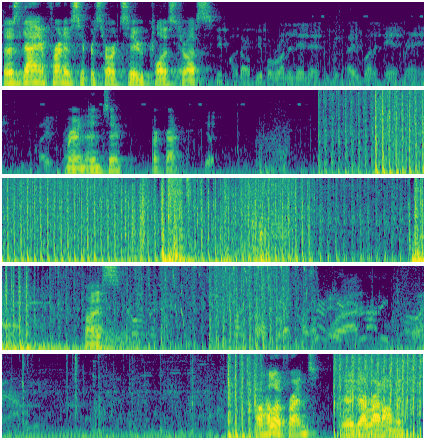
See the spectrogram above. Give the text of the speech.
There's a guy in front of Superstore too, close to us. People, no, people running in and like running in, ran into. Like, Ran into? Okay. Yep. Nice. Oh, hello, friend. You got right on me.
